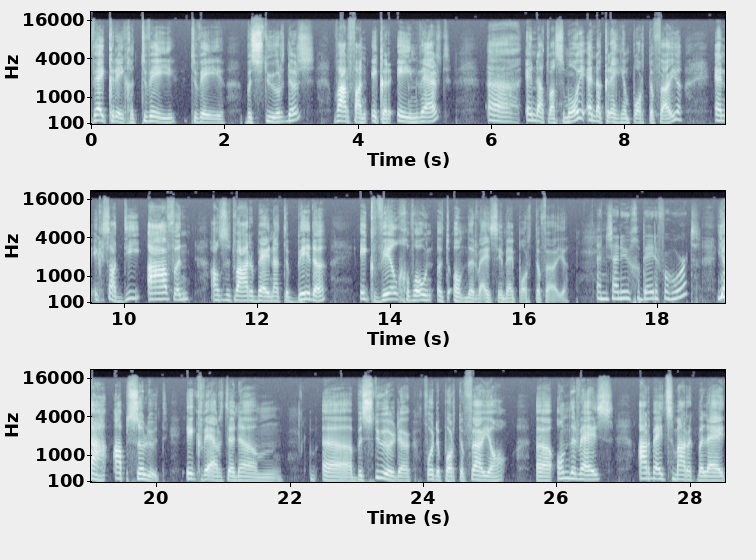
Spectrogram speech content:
wij kregen twee, twee bestuurders, waarvan ik er één werd. en dat was mooi. En dan kreeg je een portefeuille. En ik zat die avond, als het ware, bijna te bidden. Ik wil gewoon het onderwijs in mijn portefeuille. En zijn uw gebeden verhoord? Ja, absoluut. Ik werd een um, uh, bestuurder voor de portefeuille uh, onderwijs, arbeidsmarktbeleid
